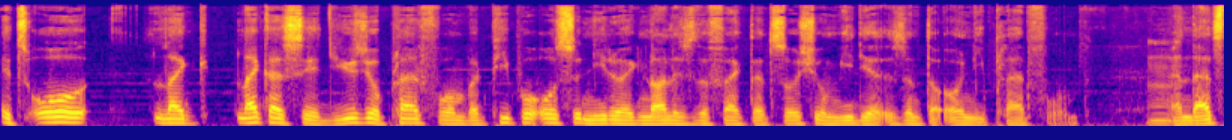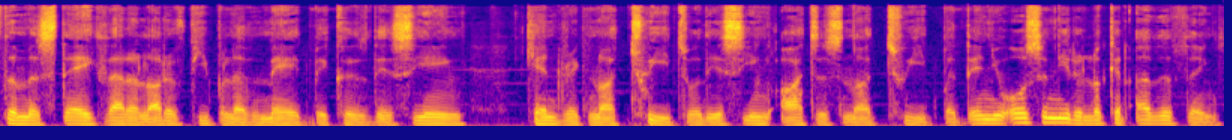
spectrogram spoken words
it's all like like I said, use your platform, but people also need to acknowledge the fact that social media isn't the only platform, Mm. and that's the mistake that a lot of people have made because they're seeing Kendrick not tweet or they're seeing artists not tweet. But then you also need to look at other things.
